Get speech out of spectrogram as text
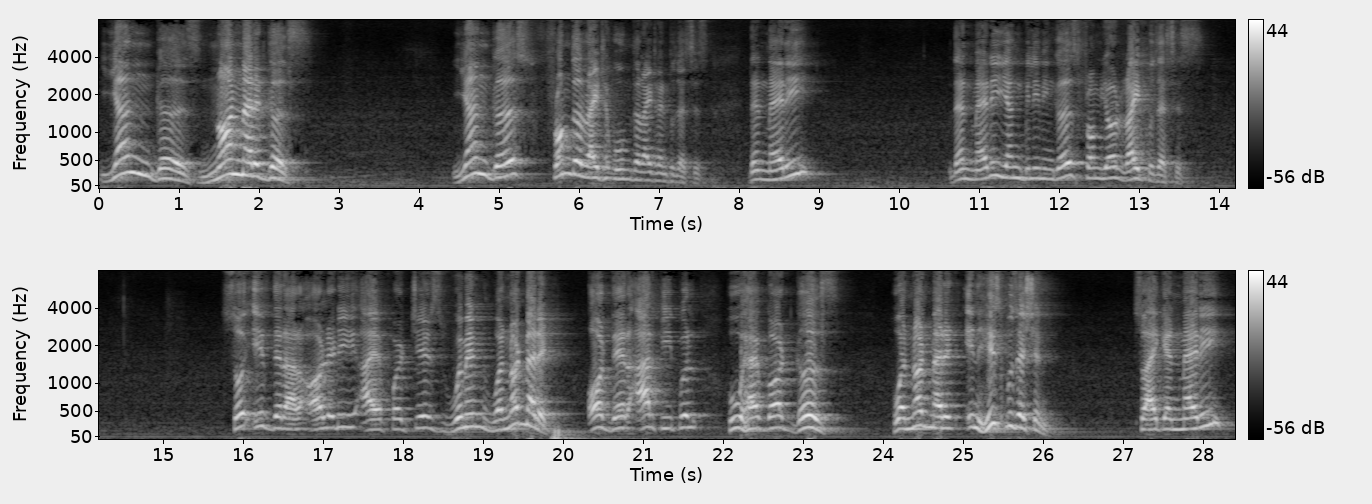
young girls, non married girls. Young girls from the right womb the right hand possesses. Then marry then marry young believing girls from your right possesses. So if there are already, I have purchased women who are not married, or there are people who have got girls who are not married in his possession. So I can marry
